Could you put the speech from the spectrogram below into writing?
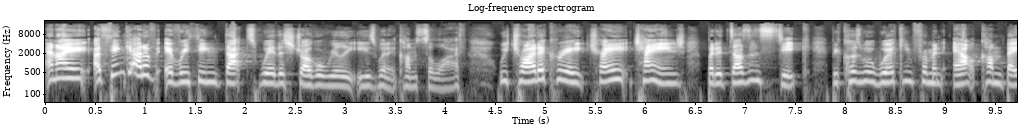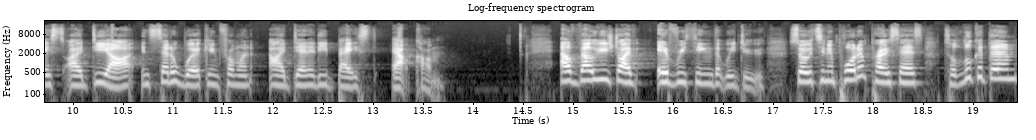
And I, I think out of everything, that's where the struggle really is when it comes to life. We try to create tra- change, but it doesn't stick because we're working from an outcome based idea instead of working from an identity based outcome. Our values drive everything that we do. So it's an important process to look at them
